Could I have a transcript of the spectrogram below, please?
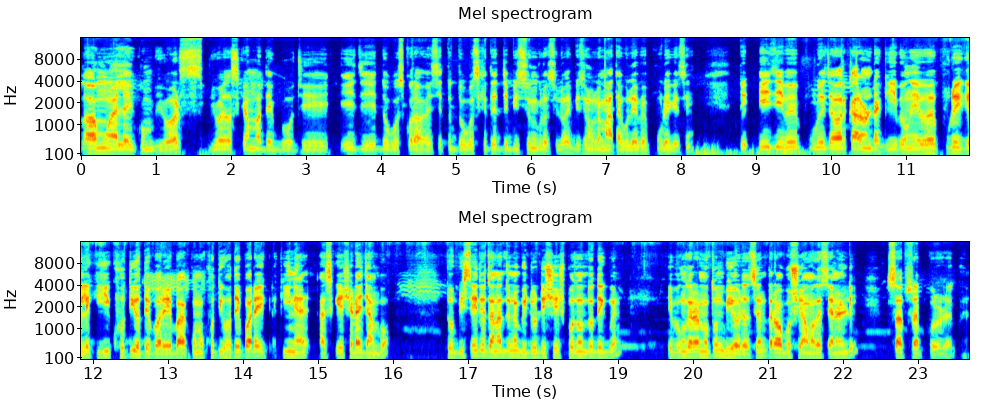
আসসালামু আলাইকুম ভিউয়ার্স। ভিউয়ার্স, আজকে আমরা দেখব যে এই যে দোগজ করা হয়েছে, তো দোগজ ক্ষেতের যে বিছনগুলো ছিল, এই বিছনগুলো মাথাগুলো এভাবে পুড়ে গেছে। তো এই যে এভাবে পুড়ে যাওয়ার কারণটা কি এবং এভাবে পুড়ে গেলে কি কি ক্ষতি হতে পারে বা কোনো ক্ষতি হতে পারে কি না, আজকে সেটাই জানব। তো বিস্তারিত জানার জন্য ভিডিওটি শেষ পর্যন্ত দেখবেন এবং যারা নতুন ভিউয়ার আছেন, তারা অবশ্যই আমাদের চ্যানেলটি সাবস্ক্রাইব করে রাখবেন।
